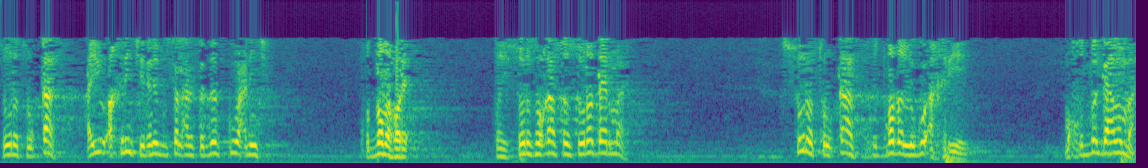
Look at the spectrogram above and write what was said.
Suuratu qaaf ayuu akhrin jiray nebigu sal sl dad wacdin jiray. Khudbada hore. Suuratu qaafta suura dheer maa suuratulqaaf khudbada lagu akhriyey. Ma khudbo gaaban ba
